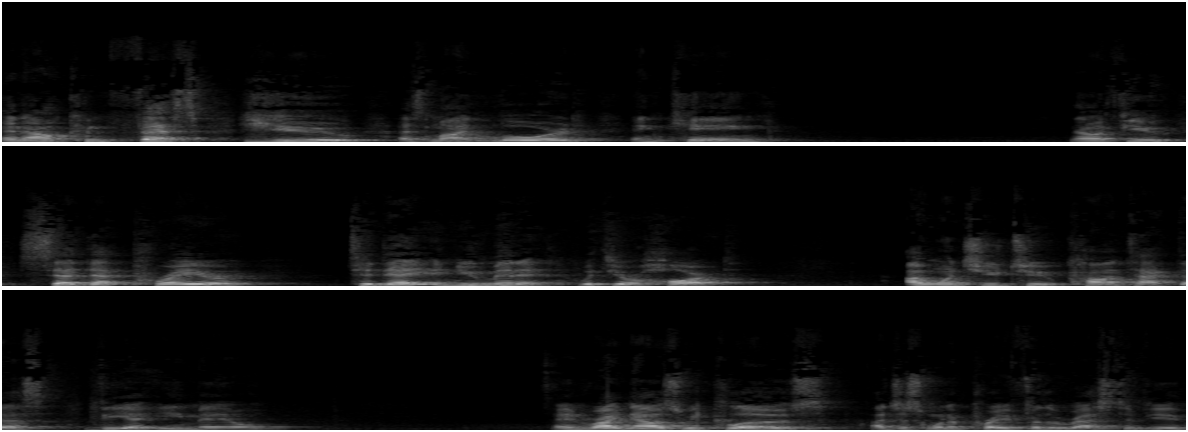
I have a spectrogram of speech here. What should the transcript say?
and I'll confess you as my Lord and King now, if you said that prayer today and you meant it with your heart, I want you to contact us via email. And right now, as we close, I just want to pray for the rest of you.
